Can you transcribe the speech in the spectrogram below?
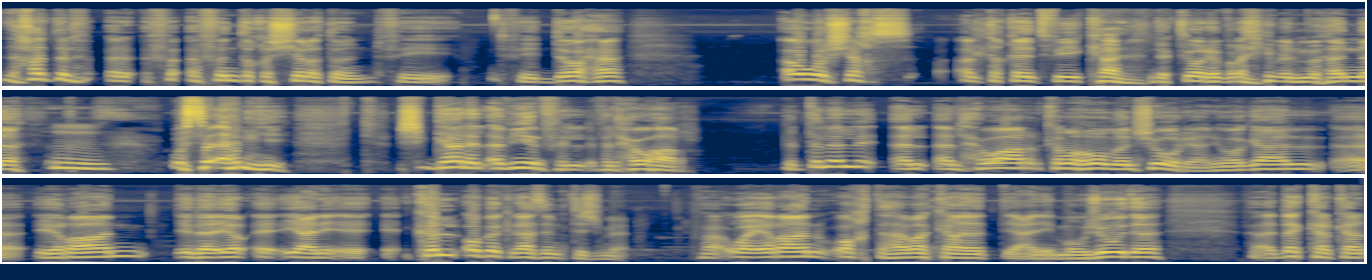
دخلت فندق الشيراتون في في الدوحة. أول شخص التقيت فيه كان الدكتور إبراهيم المهنا. وسألني إيش قال الأمير في ال- في الحوار؟ قلت له ال- ال- الحوار كما هو منشور يعني. هو قال آه، إيران إذا يعني كل أوبك لازم تجمع. وإيران وقتها ما كانت يعني موجودة. فأتذكر كان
